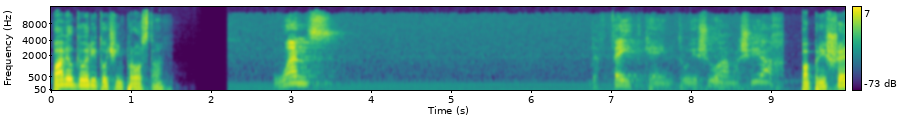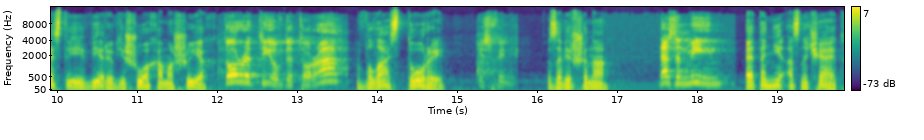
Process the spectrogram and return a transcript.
Павел говорит очень просто. По пришествии веры в Иешуа Хамашиях власть Торы. Завершена. Это не означает,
